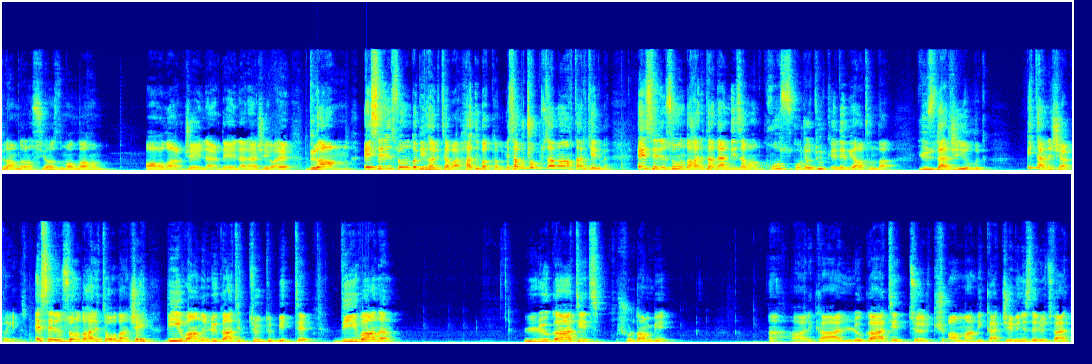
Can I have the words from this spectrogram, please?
Dramda nasıl yazdım Allah'ım? A'lar, C'ler, D'ler her şey var. Evet. Dram. Eserin sonunda bir harita var. Hadi bakalım. Mesela bu çok güzel bir anahtar kelime. Eserin sonunda harita dendiği zaman koskoca Türk edebiyatında yüzlerce yıllık bir tane şey akla gelir. Eserin sonunda harita olan şey Divanı Lügatit Türk'tür. Bitti. Divanın Lügatit şuradan bir Heh, harika. Lügatit Türk. Aman dikkat cebinizde lütfen.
